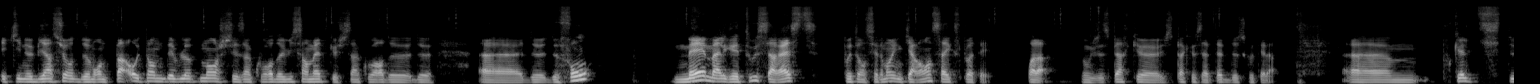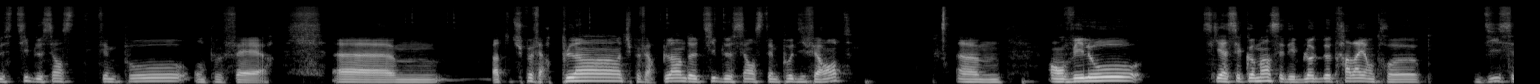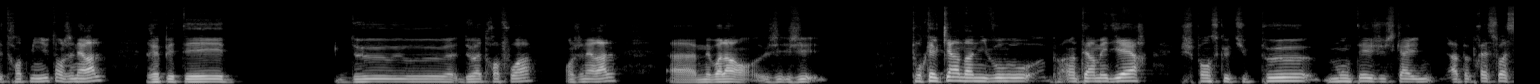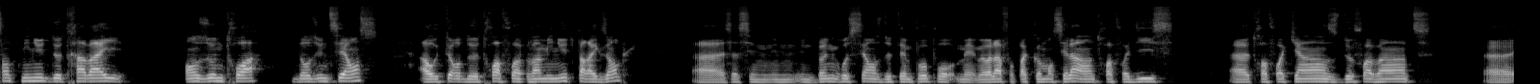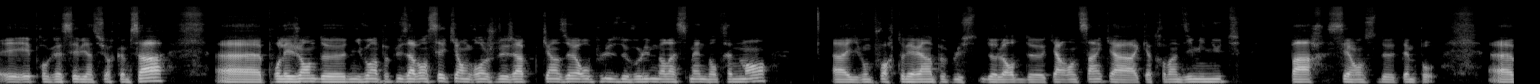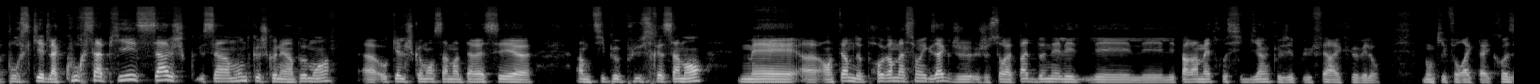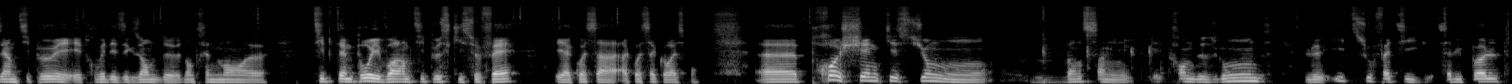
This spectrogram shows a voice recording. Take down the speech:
et qui ne, bien sûr, demande pas autant de développement chez un coureur de 800 mètres que chez un coureur euh, de fond. Mais malgré tout, ça reste potentiellement une carence à exploiter. Voilà. Donc j'espère que, que ça t'aide de ce côté-là. Euh, quel type de séance tempo on peut faire euh, Tu peux faire plein, tu peux faire plein de types de séances tempo différentes. Euh, en vélo, ce qui est assez commun, c'est des blocs de travail entre 10 et 30 minutes en général, répétés deux, deux à trois fois en général. mais voilà, pour quelqu'un d'un niveau intermédiaire, je pense que tu peux monter jusqu'à à peu près 60 minutes de travail en zone 3 dans une séance, à hauteur de 3 fois 20 minutes par exemple. Euh, ça, c'est une, bonne grosse séance de tempo. Pour, mais, voilà, il ne faut pas commencer là. 3 hein. fois 10, 3 euh, fois 15, 2 fois 20, et, progresser bien sûr comme ça. pour les gens de niveau un peu plus avancé qui engrangent déjà 15 heures ou plus de volume dans la semaine d'entraînement, ils vont pouvoir tolérer un peu plus, de l'ordre de 45 à 90 minutes par séance de tempo. pour ce qui est de la course à pied, ça, c'est un monde que je connais un peu moins, auquel je commence à m'intéresser un petit peu plus récemment. Mais euh, en termes de programmation exacte, je ne saurais pas te donner les, paramètres aussi bien que j'ai pu faire avec le vélo. Donc il faudrait que tu ailles creuser un petit peu et, trouver des exemples d'entraînement euh, type tempo et voir un petit peu ce qui se fait et à quoi ça, à quoi ça correspond. Euh, prochaine question, 25 minutes et 32 secondes. Le hit sous fatigue. Salut Paul.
